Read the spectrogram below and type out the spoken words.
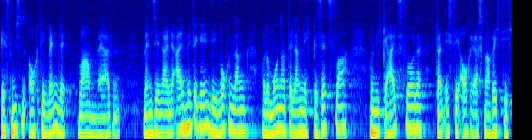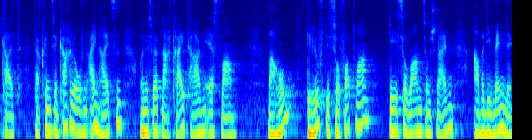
es müssen auch die Wände warm werden. Wenn Sie in eine Almhütte gehen, die wochenlang oder monatelang nicht besetzt war und nicht geheizt wurde, dann ist die auch erstmal richtig kalt. Da können Sie den Kachelofen einheizen und es wird nach drei Tagen erst warm. Warum? Die Luft ist sofort warm, die ist so warm zum Schneiden, aber die Wände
